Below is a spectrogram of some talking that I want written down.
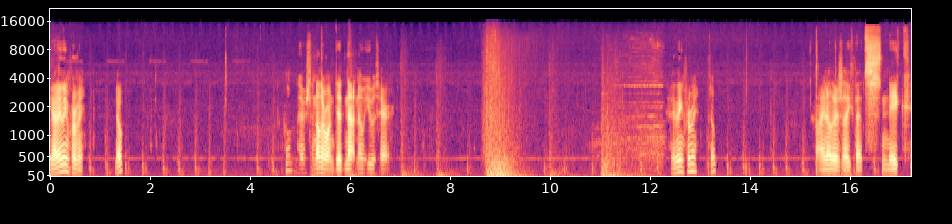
You got anything for me? Nope. Oh, there's another one. Did not know he was here. Anything for me? Nope. I know there's like that snake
